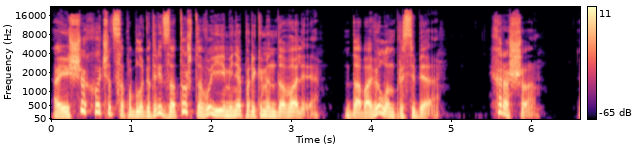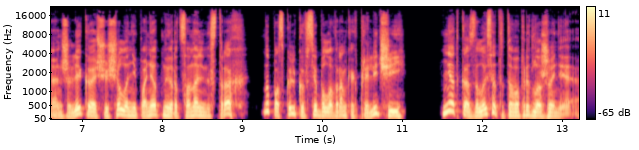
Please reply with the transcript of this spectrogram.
А еще хочется поблагодарить за то, что вы ей меня порекомендовали», — добавил он про себя. «Хорошо». Анжелика ощущала непонятный иррациональный страх, но поскольку все было в рамках приличий, не отказалась от этого предложения.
